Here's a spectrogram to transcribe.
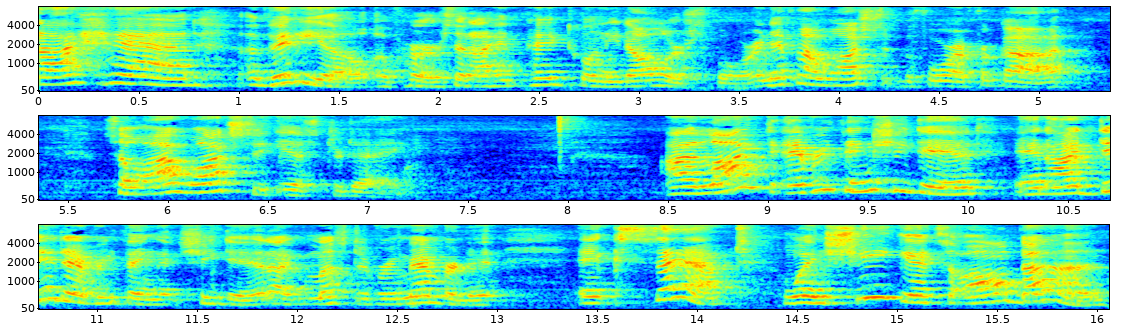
I had a video of hers that I had paid $20 for. And if I watched it before, I forgot. So I watched it yesterday. I liked everything she did, and I did everything that she did. I must have remembered it. Except when she gets all done,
